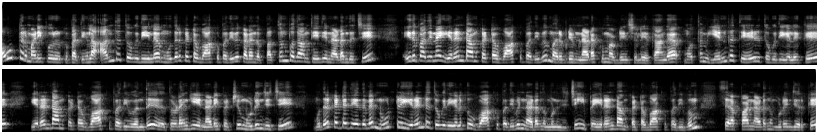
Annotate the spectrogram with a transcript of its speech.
அவுட்டர் மணிப்பூர் இருக்குது பார்த்தீங்களா அந்த தொகுதியில் முதற்கட்ட வாக்குப்பதிவு கடந்த பத்தொன்பதாம் தேதி நடந்துச்சு. இது பார்த்திங்கன்னா இரண்டாம் கட்ட வாக்குப்பதிவு மறுபடியும் நடக்கும் அப்படின்னு சொல்லியிருக்காங்க. மொத்தம் எண்பத்தேழு தொகுதிகளுக்கு இரண்டாம் கட்ட வாக்குப்பதிவு வந்து தொடங்கி நடைபெற்று முடிஞ்சிச்சு. முதற்கட்ட தேர்தலில் நூற்று இரண்டு தொகுதிகளுக்கு வாக்குப்பதிவு நடந்து முடிஞ்சிச்சு. இப்போ இரண்டாம் கட்ட வாக்குப்பதிவும் சிறப்பாக நடந்து முடிஞ்சிருக்கு.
